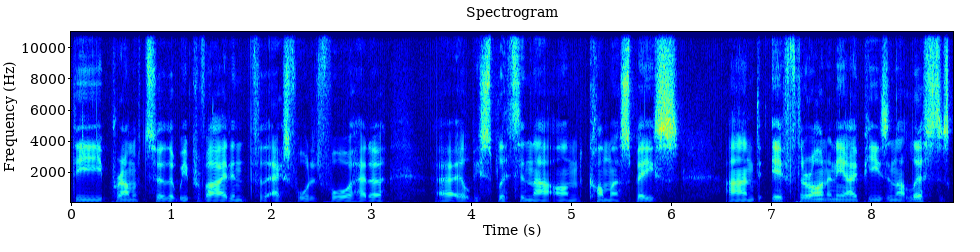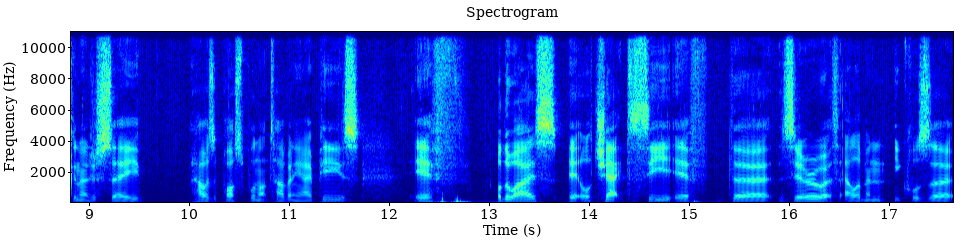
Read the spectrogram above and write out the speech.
the parameter that we provide in for the X forwarded for header uh, it'll be splitting that on comma space. And if there aren't any IPs in that list it's going to just say how is it possible not to have any IPs if otherwise it'll check to see if the zeroth element equals the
